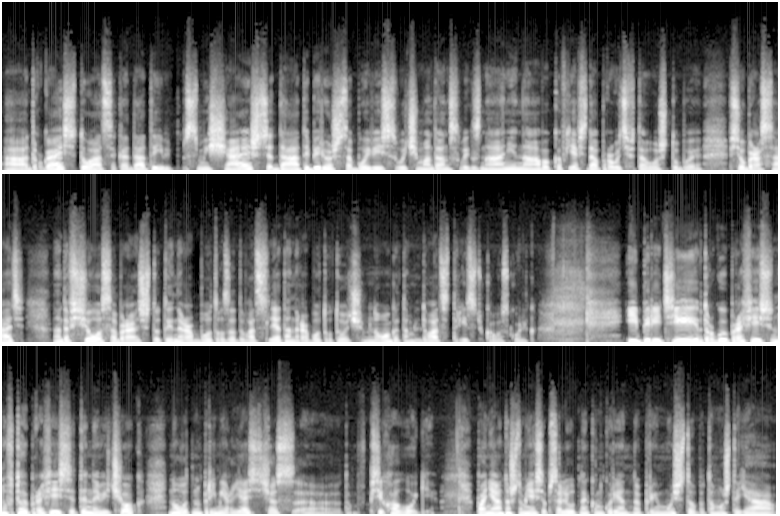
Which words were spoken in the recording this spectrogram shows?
А другая ситуация, когда ты смещаешься, да, ты берешь с собой весь свой чемодан своих знаний, навыков. Я всегда против того, чтобы все бросать. Надо все собрать, что ты наработал за 20 лет, а наработал ты очень много много, там 20-30, у кого сколько. И перейти в другую профессию. Но в той профессии ты новичок. Ну вот, например, я сейчас э, там, в психологии. Понятно, что у меня есть абсолютное конкурентное преимущество, потому что я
